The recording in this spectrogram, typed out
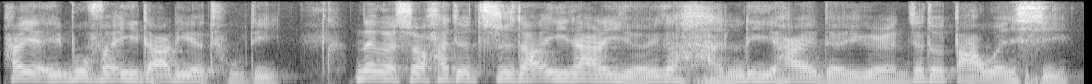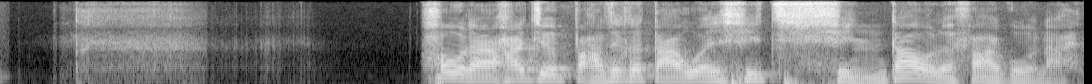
还有一部分意大利的土地。那个时候他就知道意大利有一个很厉害的一个人叫做达文西。后来他就把这个达文西请到了法国来，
